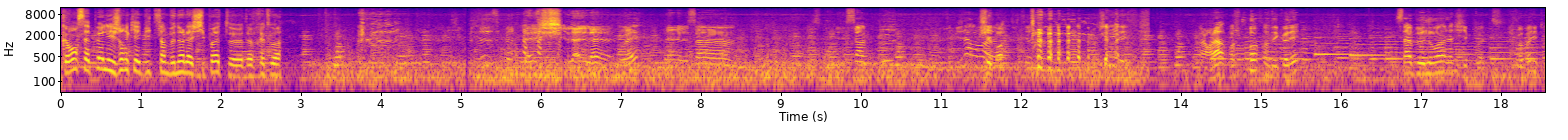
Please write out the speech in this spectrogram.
Comment s'appellent les gens qui habitent Saint-Benoît-la-Chipote, euh, d'après toi? Euh, là, là, ouais. euh, c'est un. C'est un peu. C'est bizarre, hein Je sais pas. J'ai. Alors là, franchement, sans déconner, Saint-Benoît, la chipote. Je vois pas du tout.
